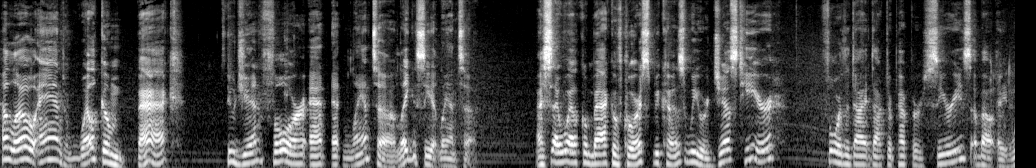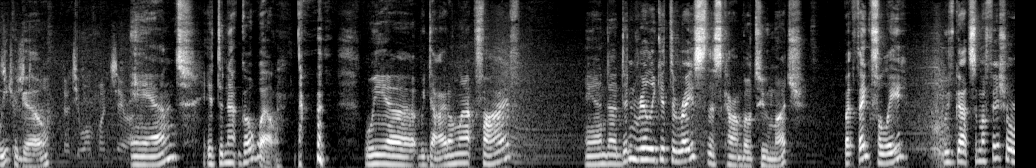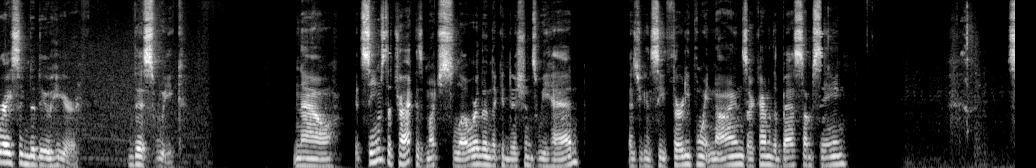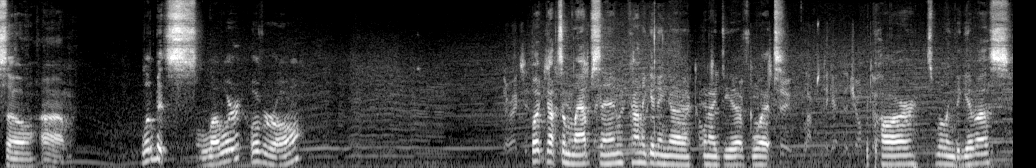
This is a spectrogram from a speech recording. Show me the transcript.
Hello and welcome back to Gen 4 at Atlanta, Legacy Atlanta. I say welcome back, of course, because we were just here for the Diet Dr. Pepper series about a week ago, and it did not go well. we, uh, we died on lap 5, and uh, didn't really get to race this combo too much, but thankfully, we've got some official racing to do here this week. Now, it seems the track is much slower than the conditions we had. As you can see, 30.9s are kind of the best I'm seeing. So, um, a little bit slower overall. But got some laps in, kind of getting a, an idea of what the car is willing to give us.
